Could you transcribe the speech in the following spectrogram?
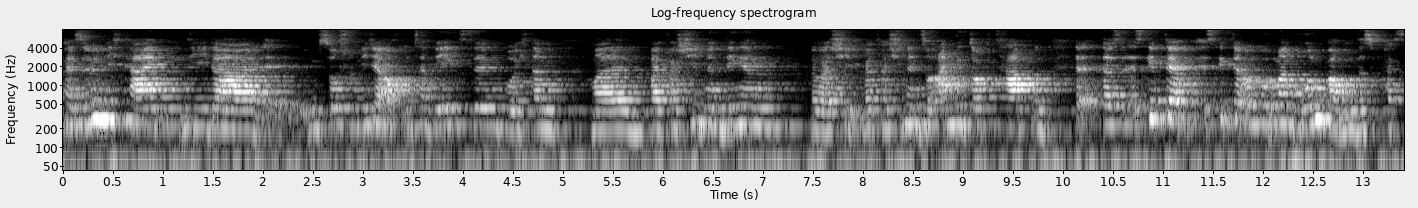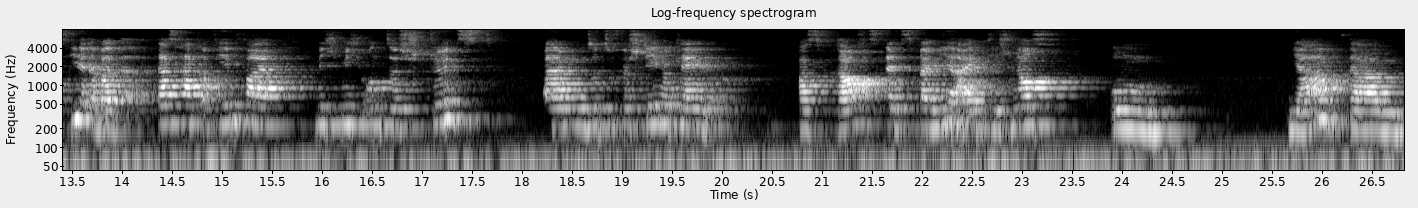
Persönlichkeiten, die da äh, im Social Media auch unterwegs sind, wo ich dann mal bei verschiedenen Dingen bei verschiedenen so angedockt habe. Und das, es, gibt ja, es gibt ja irgendwo immer einen Grund, warum das passiert, aber das hat auf jeden Fall mich, mich unterstützt, ähm, so zu verstehen, okay, was braucht es jetzt bei mir eigentlich noch, um ja, da,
